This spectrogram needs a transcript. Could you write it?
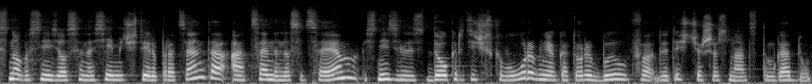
снова снизился на 7,4%, а цены на СЦМ снизились до критического уровня, который был в 2016 году.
